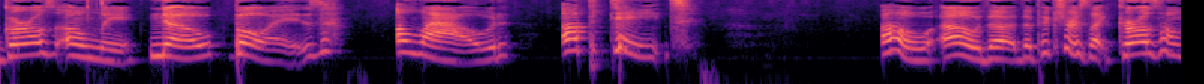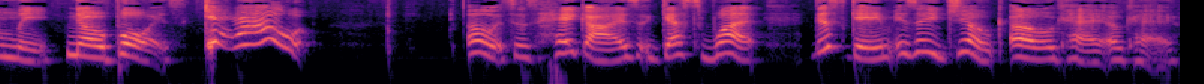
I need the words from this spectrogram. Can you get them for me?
Girls Only. No boys. Allowed. Update. Oh, oh, the, the picture is like girls only, no boys. Get out! Oh, it says, hey guys, guess what? This game is a joke. Oh, okay, okay.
